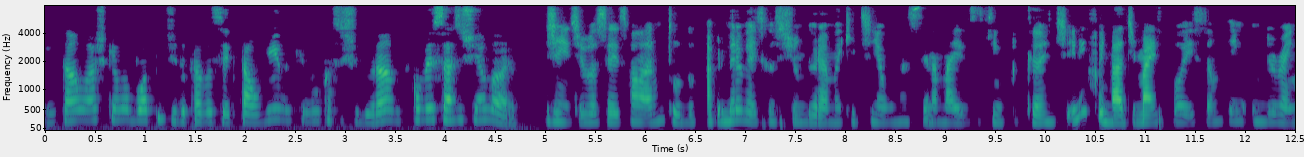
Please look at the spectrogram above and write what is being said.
Então, acho que é uma boa pedida para você que está ouvindo, que nunca assistiu dorama, começar a assistir agora. Gente, vocês falaram tudo. A primeira vez que eu assisti um drama que tinha uma cena mais, assim, picante, e nem foi nada demais, foi Something in the Rain.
